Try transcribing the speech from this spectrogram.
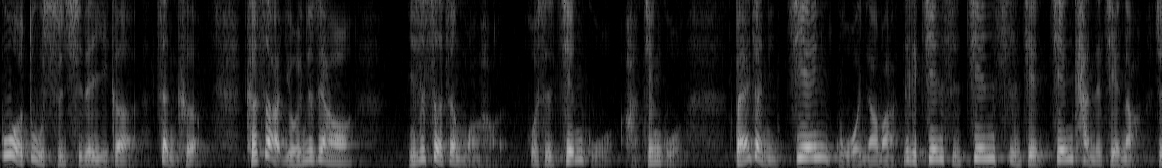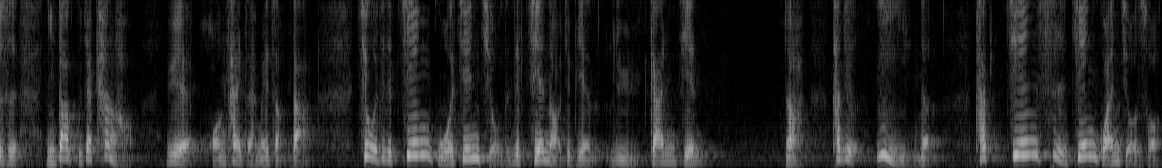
过渡时期的一个政客。可是啊，有人就这样哦，你是摄政王好了，或是监国啊，监国，本来叫你监国，你知道吗？那个监是监视、监监看的监呐，就是你把国家看好，因为皇太子还没长大。结果这个监国监久，那个监啊就变吕干监啊，他就意淫了。他监视监管久的时候，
